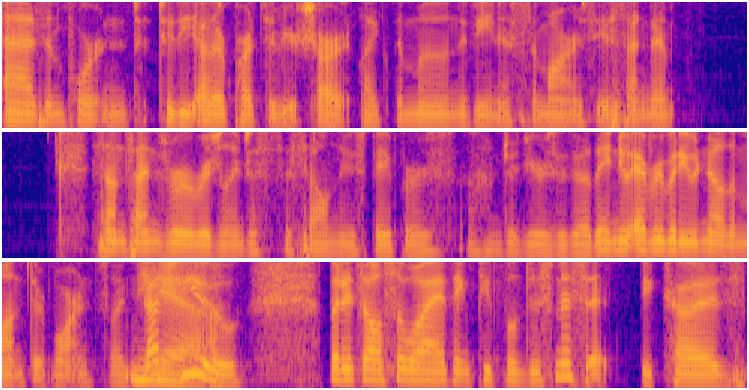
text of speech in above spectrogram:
as important to the other parts of your chart, like the moon, the Venus, the Mars, the ascendant. Sun signs were originally just to sell newspapers a hundred years ago. They knew everybody would know the month they're born. So like that's Yeah. you. But it's also why I think people dismiss it because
